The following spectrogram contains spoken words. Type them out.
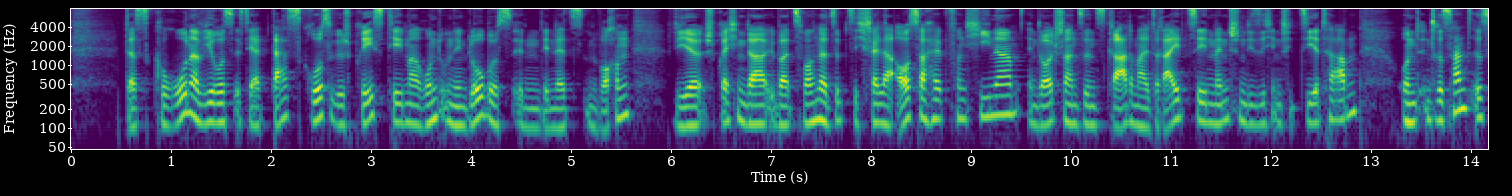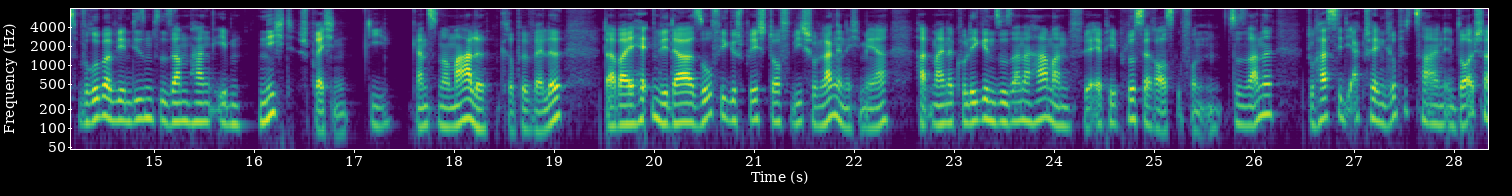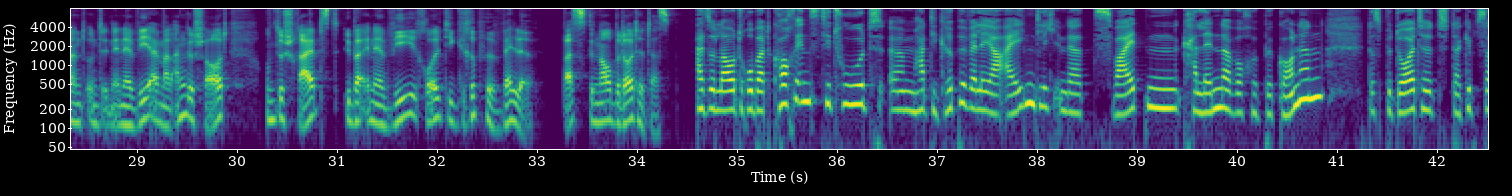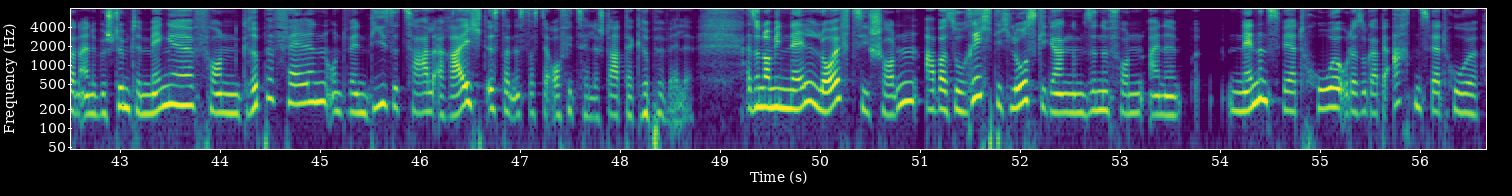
Das Coronavirus ist ja das große Gesprächsthema rund um den Globus in den letzten Wochen. Wir sprechen da über 270 Fälle außerhalb von China. In Deutschland sind es gerade mal 13 Menschen, die sich infiziert haben. Und interessant ist, worüber wir in diesem Zusammenhang eben nicht sprechen. Die ganz normale Grippewelle. Dabei hätten wir da so viel Gesprächsstoff wie schon lange nicht mehr, hat meine Kollegin Susanne Hamann für RP Plus herausgefunden. Susanne, du hast dir die aktuellen Grippezahlen in Deutschland und in NRW einmal angeschaut und du schreibst, über NRW rollt die Grippewelle. Was genau bedeutet das? Also laut Robert Koch Institut ähm, hat die Grippewelle ja eigentlich in der zweiten Kalenderwoche begonnen. Das bedeutet, da gibt es dann eine bestimmte Menge von Grippefällen und wenn diese Zahl erreicht ist, dann ist das der offizielle Start der Grippewelle. Also nominell läuft sie schon, aber so richtig losgegangen im Sinne von eine nennenswert hohe oder sogar beachtenswert hohe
